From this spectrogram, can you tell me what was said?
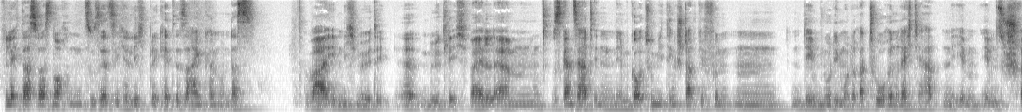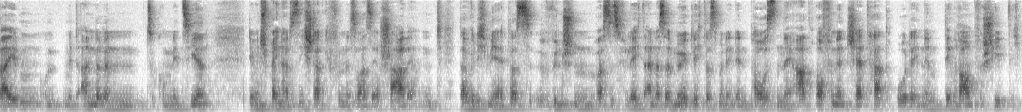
vielleicht das, was noch ein zusätzlicher Lichtblick hätte sein können und das war eben nicht möglich, äh, möglich weil ähm, das Ganze hat in, im GoTo-Meeting stattgefunden, in dem nur die Moderatoren Rechte hatten, eben, eben zu schreiben und mit anderen zu kommunizieren. Dementsprechend hat es nicht stattgefunden, das war sehr schade. Und da würde ich mir etwas wünschen, was es vielleicht anders ermöglicht, dass man in den Pausen eine Art offenen Chat hat oder in den, den Raum verschiebt. Ich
